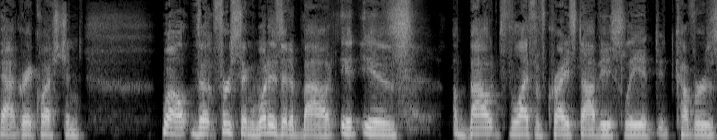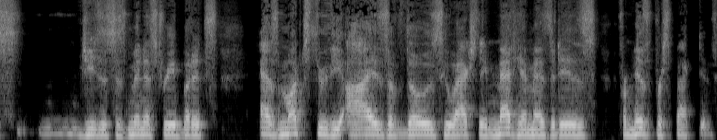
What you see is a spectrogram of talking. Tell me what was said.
Yeah, great question. Well, the first thing, what is it about? It is about the life of Christ. Obviously, it, it covers Jesus's ministry, but it's as much through the eyes of those who actually met him as it is from his perspective.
